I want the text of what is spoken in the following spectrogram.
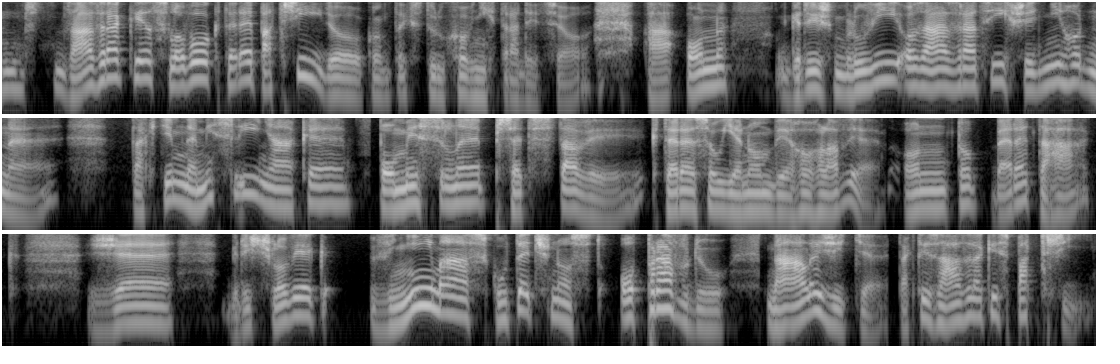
zázrak je slovo, které patří do kontextu duchovních tradic. Jo. A on, když mluví o zázracích všedního dne, tak tím nemyslí nějaké pomyslné představy, které jsou jenom v jeho hlavě. On to bere tak, že když člověk vnímá skutečnost opravdu náležitě, tak ty zázraky spatří.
